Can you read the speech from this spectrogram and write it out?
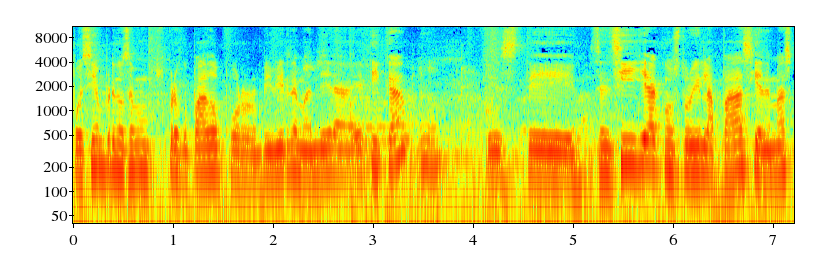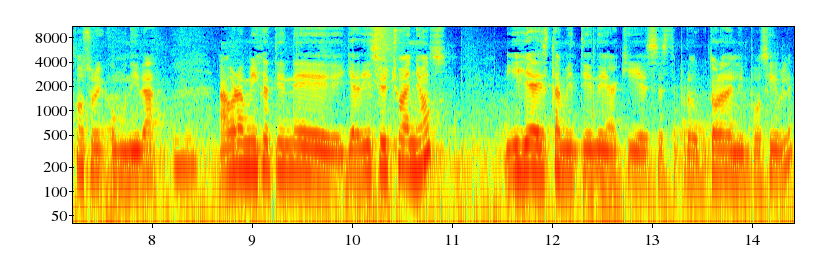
pues siempre nos hemos preocupado por vivir de manera ética este, sencilla, construir la paz y además construir comunidad. Ahora mi hija tiene ya 18 años y ella es, también tiene aquí, es este, productora del Imposible.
